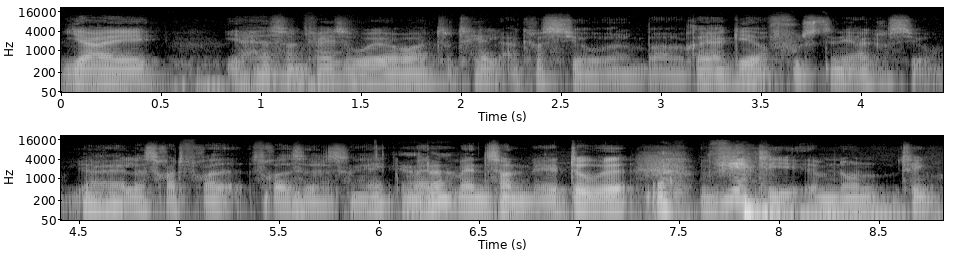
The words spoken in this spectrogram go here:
jeg, jeg havde sådan en fase, hvor jeg var totalt aggressiv, og bare reagerede fuldstændig aggressiv. Jeg er ellers ret fred, fredselskende, ikke? Mhm. Ja da. Men, men sådan, øh, du ved, virkelig øh, nogle ting.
